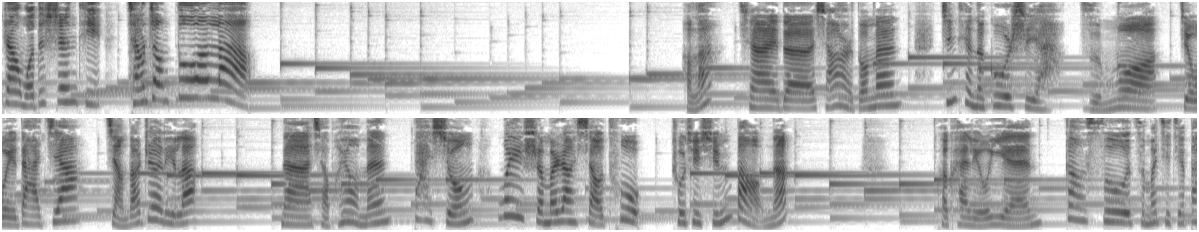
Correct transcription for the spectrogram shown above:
让我的身体强壮多了。好了，亲爱的小耳朵们，今天的故事呀，子墨就为大家讲到这里了。那小朋友们，大熊为什么让小兔出去寻宝呢？快快留言告诉子墨姐姐吧。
